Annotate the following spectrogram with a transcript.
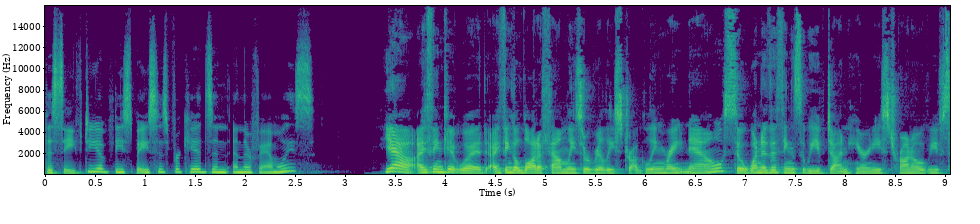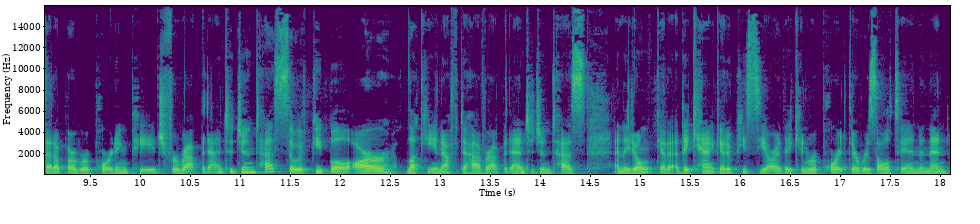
the safety of these spaces for kids and, and their families? Yeah, I think it would. I think a lot of families are really struggling right now. So one of the things that we've done here in East Toronto, we've set up a reporting page for rapid antigen tests. So if people are lucky enough to have rapid antigen tests and they don't get a, they can't get a PCR, they can report their result in and then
